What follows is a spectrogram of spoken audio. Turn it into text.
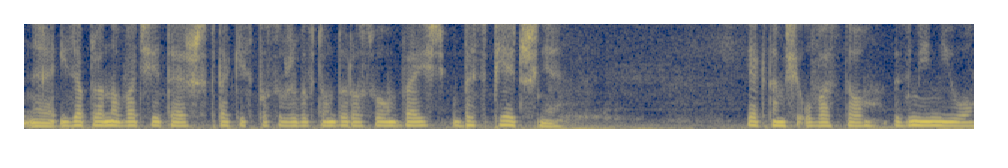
e, i zaplanować je też w taki sposób, żeby w tą dorosłą wejść bezpiecznie? Jak tam się u was to zmieniło?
